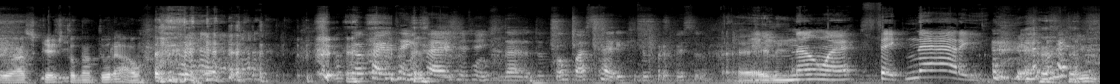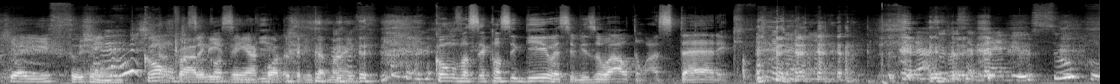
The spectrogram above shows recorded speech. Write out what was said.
Eu acho que eu estou natural. Porque o Caio tem inveja, gente, da- do corpo astérico do professor. É, ele, ele- não é fake natty. E o que é isso, gente? Como você Atualizem a conseguiu? cota 30 a mais. Como você conseguiu esse visual tão aesthetic? Será que você bebe o suco?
